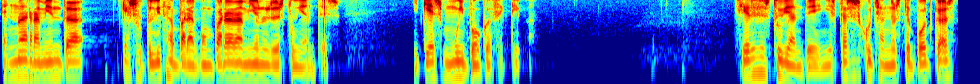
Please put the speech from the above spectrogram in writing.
en una herramienta que se utiliza para comparar a millones de estudiantes y que es muy poco efectiva. Si eres estudiante y estás escuchando este podcast,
